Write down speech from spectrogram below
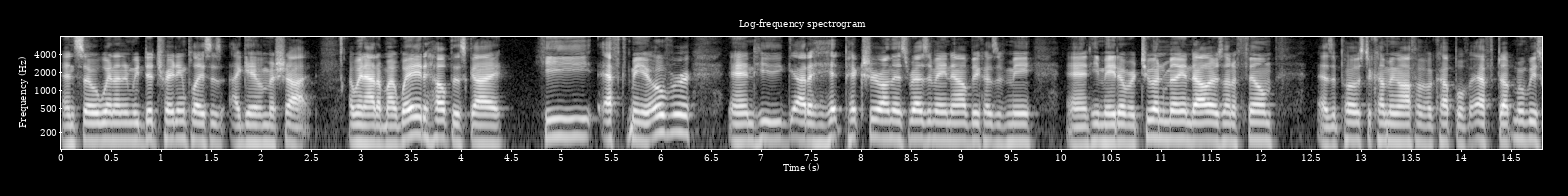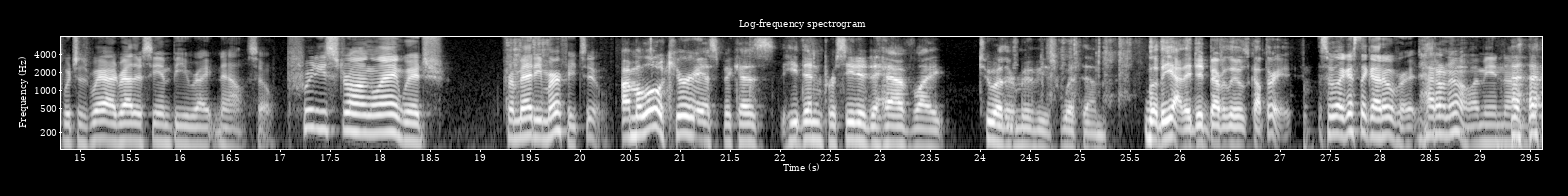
and so when we did Trading Places, I gave him a shot. I went out of my way to help this guy. He effed me over, and he got a hit picture on this resume now because of me, and he made over $200 million on a film as opposed to coming off of a couple of effed up movies, which is where I'd rather see him be right now. So, pretty strong language from Eddie Murphy too. I'm a little curious because he then proceeded to have like two other movies with him. Well, yeah, they did Beverly Hills Cop 3. So I guess they got over it. I don't know. I mean, uh, Yeah,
